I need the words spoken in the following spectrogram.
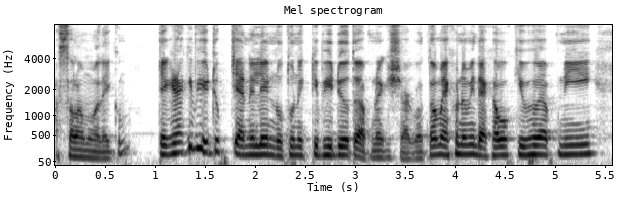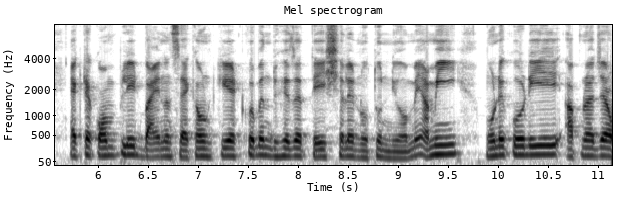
আসসালামু আলাইকুম টেকরাকিব ইউটিউব চ্যানেলের নতুন একটি ভিডিওতে আপনাকে স্বাগতম। এখন আমি দেখাবো কীভাবে আপনি একটা কমপ্লিট বাইন্যান্স অ্যাকাউন্ট ক্রিয়েট করবেন দুই হাজার তেইশ সালের নতুন নিয়মে। আমি মনে করি আপনারা যারা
